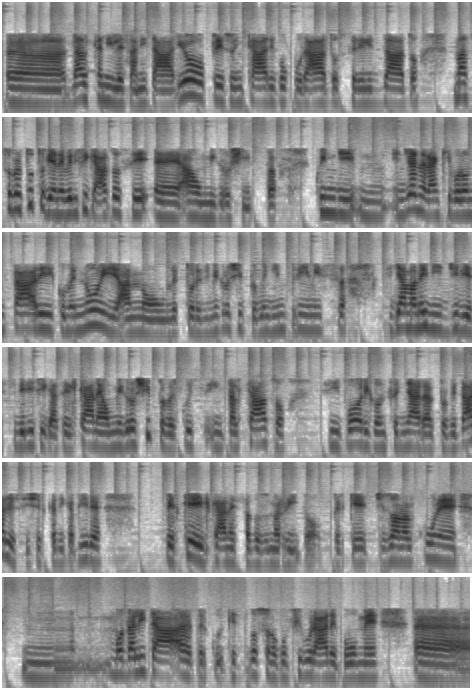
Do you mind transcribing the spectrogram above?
eh, dal canile sanitario, preso in carico, curato, sterilizzato, ma soprattutto viene verificato se eh, ha un microchip. Quindi mh, in genere anche i volontari come noi hanno un lettore di microchip, quindi in primis si chiamano i vigili e si verifica se il cane ha un microchip, per cui in tal caso si può riconsegnare al proprietario e si cerca di capire perché il cane è stato smarrito, perché ci sono alcune mh, modalità eh, cui, che si possono configurare come eh,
